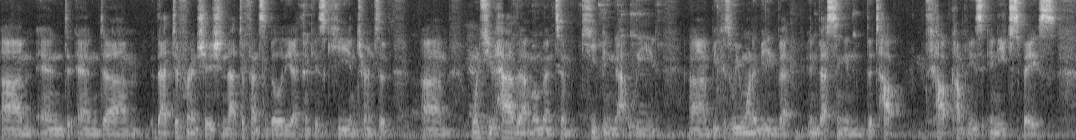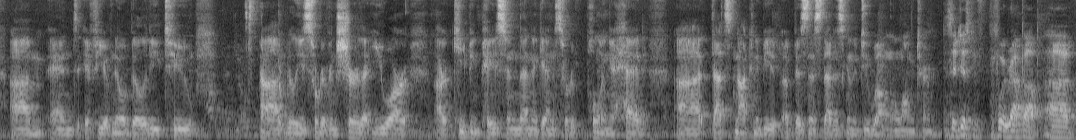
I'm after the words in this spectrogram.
Um, and and um, that differentiation, that defensibility, I think is key in terms of um, once you have that momentum, keeping that lead, uh, because we want to be inve- investing in the top top companies in each space. Um, and if you have no ability to uh, really sort of ensure that you are are keeping pace and then again sort of pulling ahead, uh, that's not going to be a, business that is going to do well in the long term. So just before we wrap up, uh,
